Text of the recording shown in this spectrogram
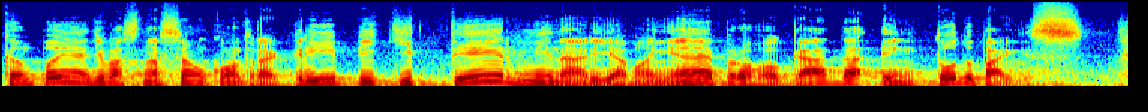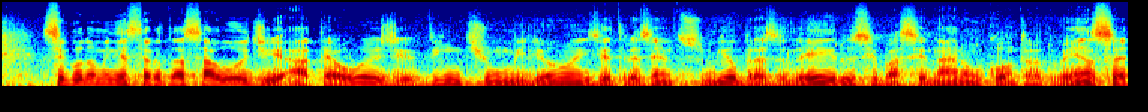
Campanha de vacinação contra a gripe, que terminaria amanhã, é prorrogada em todo o país. Segundo o Ministério da Saúde, até hoje, 21 milhões e 300 mil brasileiros se vacinaram contra a doença,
